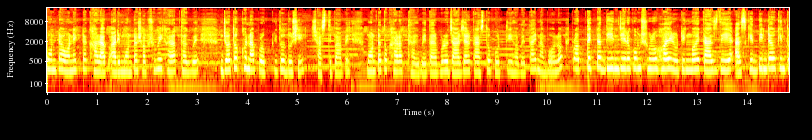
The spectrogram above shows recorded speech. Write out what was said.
মনটা অনেকটা খারাপ, আর এই মনটা সবসময় খারাপ থাকবে, যতক্ষণ না প্রকৃত দোষী শাস্তি পাবে। মনটা তো খারাপ থাকবে তারপরে যার যার কাজ তো করতেই হবে, তাই না বলো? প্রত্যেকটা দিন যেরকম শুরু হয় রুটিন বয় কাজ দিয়ে, আজকের দিনটাও কিন্তু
